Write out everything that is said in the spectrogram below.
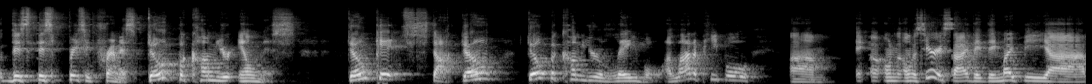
this this basic premise: don't become your illness. Don't get stuck. Don't don't become your label. A lot of people um, on on the serious side, they they might be uh,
